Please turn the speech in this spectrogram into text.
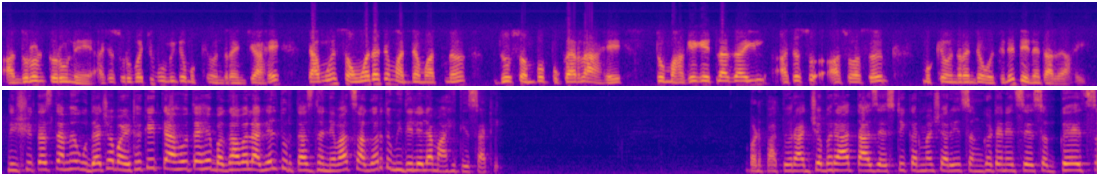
आंदोलन करू नये अशा स्वरूपाची भूमिका मुख्यमंत्र्यांची आहे. त्यामुळे संवादाच्या माध्यमातून जो संप पुकारला आहे तो मागे घेतला जाईल असं आश्वासन मुख्यमंत्र्यांच्या वतीने देण्यात आलं आहे. निश्चितच त्यामुळे उद्याच्या बैठकीत काय होतं हे बघावं लागेल. तुर्तास धन्यवाद सागर. तुम्ही दिलेल्या माहितीसाठी. पण पाहतो राज्यभरात आज एस टी कर्मचारी संघटनेचे सगळेच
